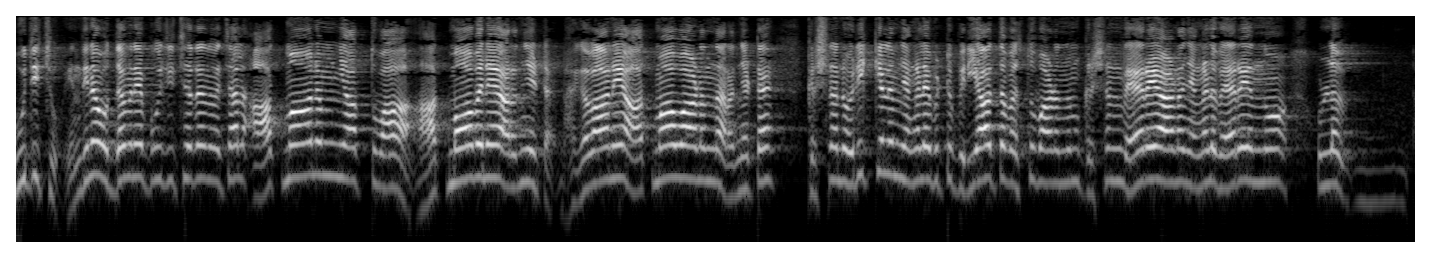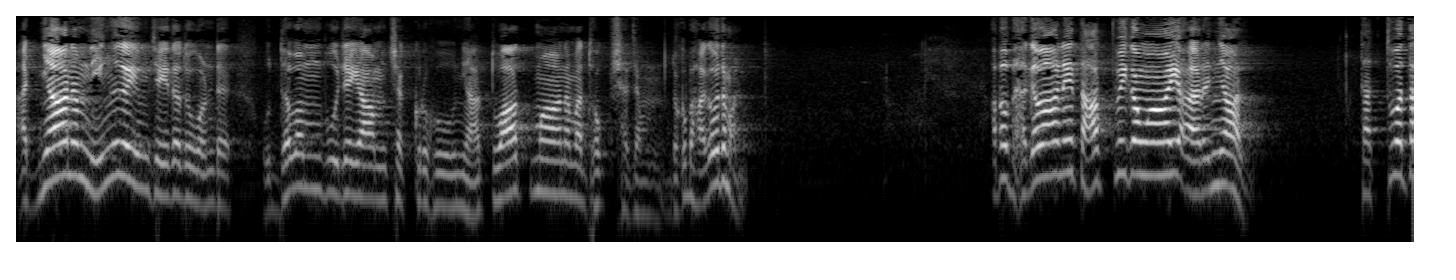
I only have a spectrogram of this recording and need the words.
പൂജിച്ചു. എന്തിനാ ഉദ്ധവനെ പൂജിച്ചതെന്ന് വെച്ചാൽ ആത്മാനം ജ്ഞാത്വ. ആത്മാവനെ അറിഞ്ഞിട്ട് ഭഗവാനെ ആത്മാവാണെന്ന് അറിഞ്ഞിട്ട് കൃഷ്ണൻ ഒരിക്കലും ഞങ്ങളെ വിട്ടു പിരിയാത്ത വസ്തുവാണെന്നും കൃഷ്ണൻ വേറെയാണ് ഞങ്ങൾ വേറെയെന്നോ ഉള്ള അജ്ഞാനം നീങ്ങുകയും ചെയ്തതുകൊണ്ട് ഉദ്ധവം പൂജയാം ചക്രുഹു ജ്ഞാത്വാത്മാനമധോക്ഷജം. ഇതൊക്കെ ഭാഗവതമാണ്. അപ്പൊ ഭഗവാനെ താത്വികമായി അറിഞ്ഞാൽ തത്വത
